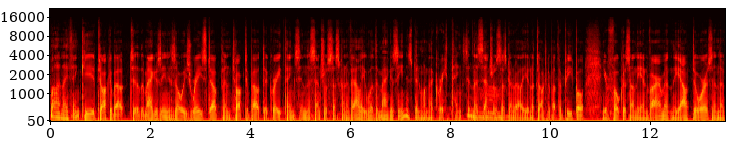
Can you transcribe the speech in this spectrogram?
Well, and I think you talk about uh, the magazine has always raised up and talked about the great things in the Central Susquehanna Valley. Well, the magazine has been one of the great things in the Central Susquehanna Valley. You know, talking about the people, your focus on the environment and the outdoors and the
